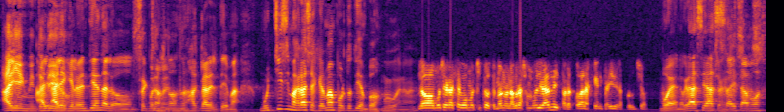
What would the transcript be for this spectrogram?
alguien, alguien que lo entienda lo, nos, nos, aclare el tema. Muchísimas gracias, Germán, por tu tiempo. Muy bueno. ¿eh? No, muchas gracias a vos, muchachos. Te mando un abrazo muy grande y para toda la gente ahí de la producción. Bueno, gracias. Ahí estamos.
